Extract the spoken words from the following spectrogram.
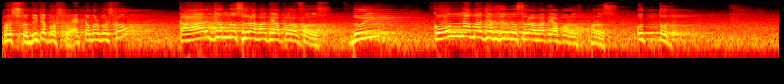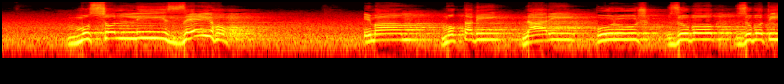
প্রশ্ন, দুইটা প্রশ্ন। এক নম্বর প্রশ্ন, কার জন্য সুরা ফাতিহা পড়া ফরজ? দুই, কোন নামাজের জন্য সুরা ফাতিহা পড়া ফরজ? উত্তর, মুসল্লি যেই হোক ইমাম, মুক্তাদি, নারী, পুরুষ, যুবক, যুবতী,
